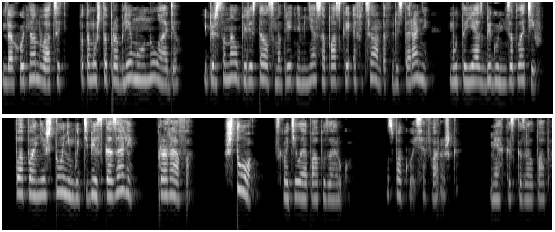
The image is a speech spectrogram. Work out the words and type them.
да хоть на двадцать, потому что проблему он уладил, и персонал перестал смотреть на меня с опаской официантов в ресторане, будто я сбегу не заплатив. «Папа, они что-нибудь тебе сказали? Про Рафа?» «Что?» – схватила я папу за руку. «Успокойся, Фарушка», – мягко сказал папа.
